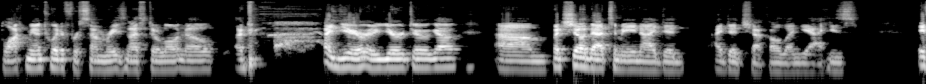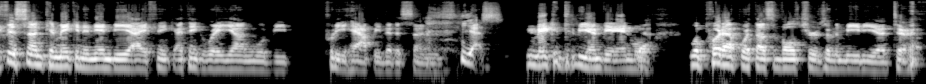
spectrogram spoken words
blocked me on Twitter for some reason. I still don't know a year, a year or two ago, um, but showed that to me, and I did I did chuckle. And yeah, he's if his son can make it in the NBA, I think I think Ray Young would be pretty happy that his son yes make it to the NBA and will yeah. will put up with us vultures in the media to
